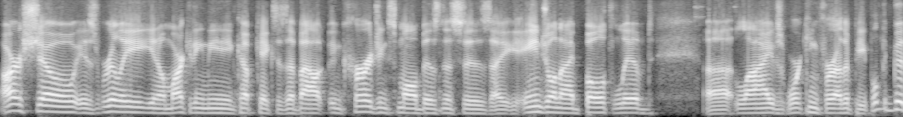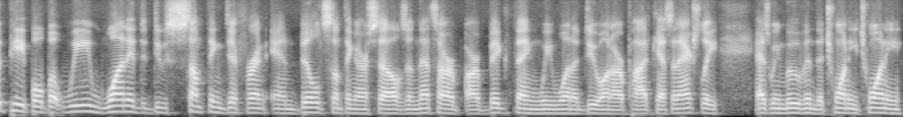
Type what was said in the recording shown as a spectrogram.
our show is really you know marketing media and cupcakes is about encouraging small businesses. I, Angel and I both lived uh, lives working for other people, the good people, but we wanted to do something different and build something ourselves. And that's our, our big thing we want to do on our podcast. And actually, as we move into 2020,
